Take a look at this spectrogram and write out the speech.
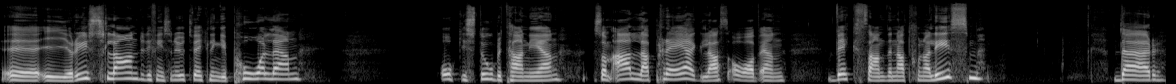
eh, i Ryssland, det finns en utveckling i Polen och i Storbritannien som alla präglas av en växande nationalism där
